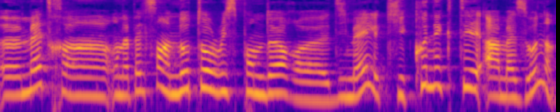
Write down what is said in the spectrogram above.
euh, mettre un, on appelle ça un autoresponder euh, d'email qui est connecté à Amazon.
